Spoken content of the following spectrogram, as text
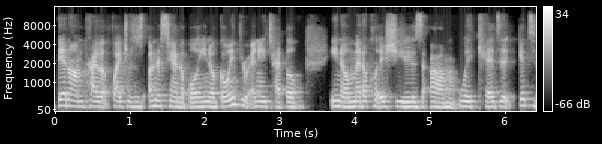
been on private flights, which is understandable. You know, going through any type of, you know, medical issues um, with kids, it gets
